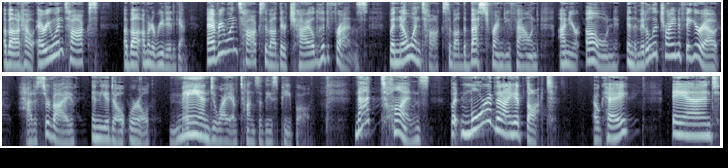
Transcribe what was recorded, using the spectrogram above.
about how everyone talks about I'm going to read it again. Everyone talks about their childhood friends, but no one talks about the best friend you found on your own in the middle of trying to figure out how to survive in the adult world. Man, do I have tons of these people. Not tons, but more than I had thought. Okay? And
